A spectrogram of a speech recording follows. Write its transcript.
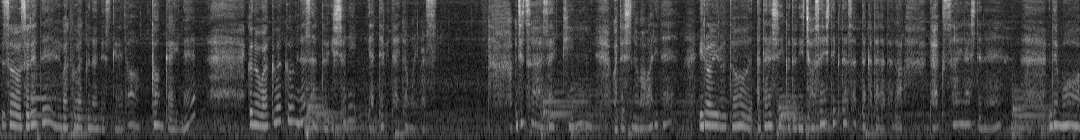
そうそれでワクワクなんですけれど今回ねこのワクワクを皆さんと一緒にやってみたいと思います。実は最近私の周りでいろいろと新しいことに挑戦してくださった方々がたくさんいらしてね。でも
